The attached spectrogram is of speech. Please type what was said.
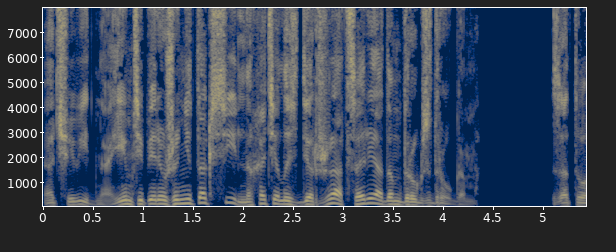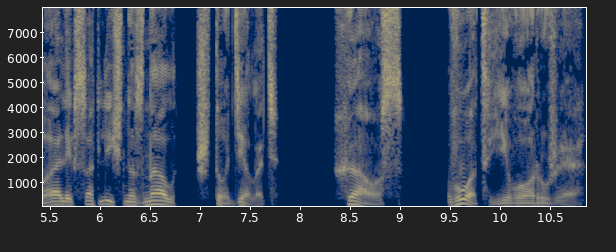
Очевидно, им теперь уже не так сильно хотелось держаться рядом друг с другом. Зато Алекс отлично знал, что делать. Хаос. Вот его оружие.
